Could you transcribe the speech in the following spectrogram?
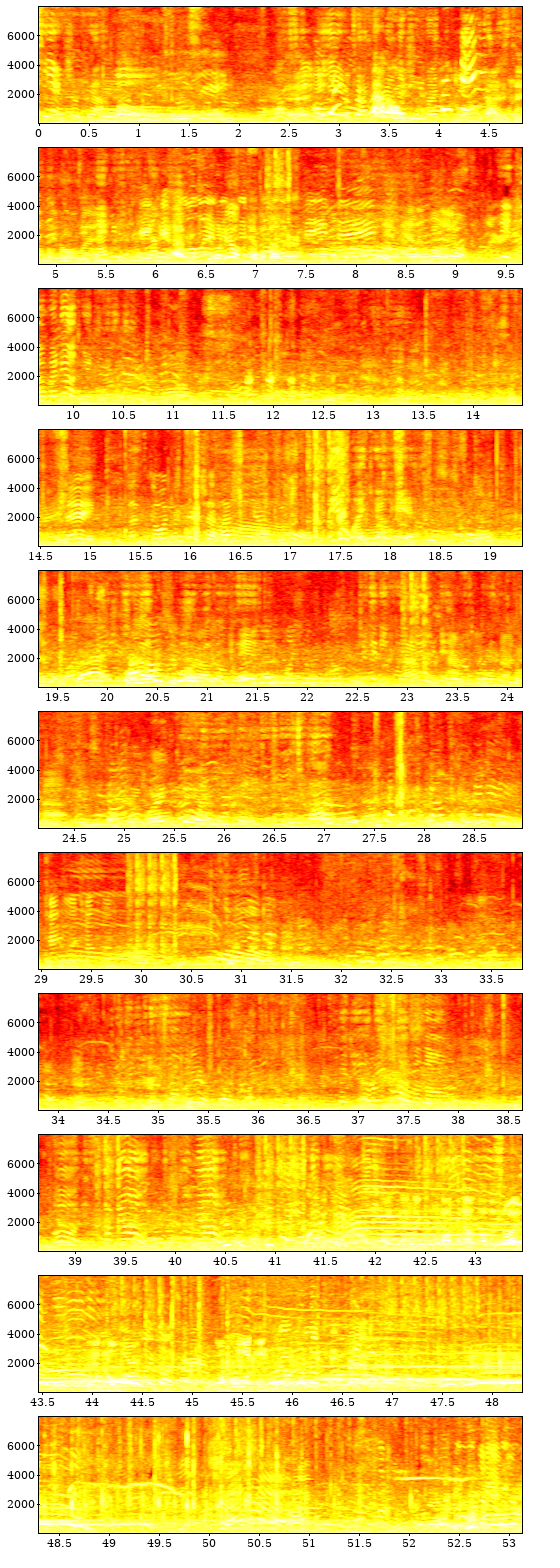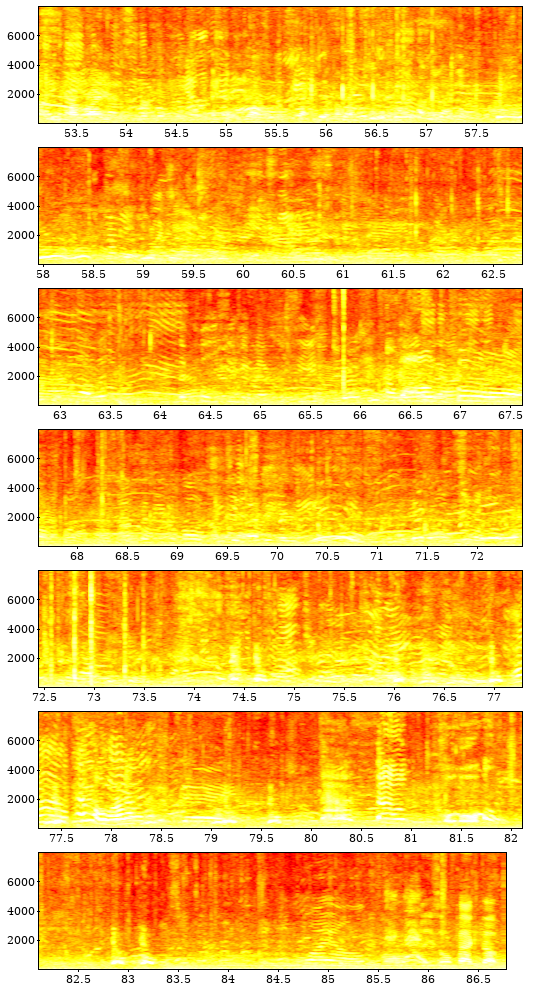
线是不是？哦，对。哎呀，这大老弟们，你长得真！亮起来，亮！对，慢慢亮，你都。Out the side. Okay, no more. No more looking. Top right Wild. He's all packed up.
